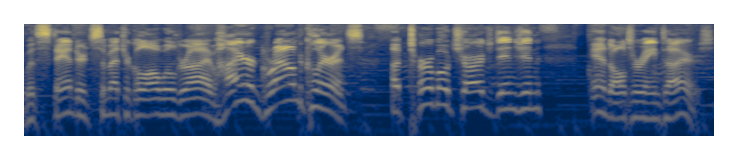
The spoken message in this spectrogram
with standard symmetrical all wheel drive, higher ground clearance, a turbocharged engine, and all terrain tires.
